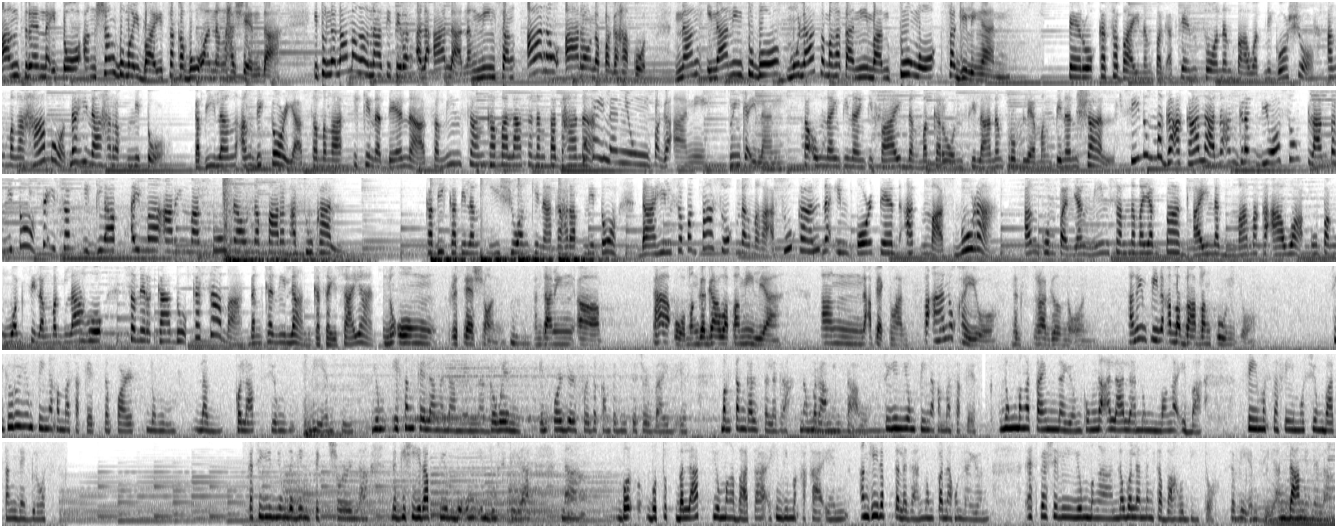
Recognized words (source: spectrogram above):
Ang tren na ito ang siyang bumaybay sa kabuuan ng hasyenda. Ito na lamang ang natitirang alaala ng minsang araw-araw na paghahakot ng inaning tubo mula sa mga taniman tungo sa gilingan. Pero kasabay ng pag-asenso ng bawat negosyo, ang mga hamon na hinaharap nito Kabilang ang Victoria sa mga ikinadena sa minsang kamalasan ng tadhana. Kailan yung pag-aani? Tuwing kailan? Taong 1995 nang magkaroon sila ng problemang pinansyal. Sinong mag-aakala na ang grandiosong plantang ito sa isang iglap ay maaaring matunaw na parang asukal? Kabi-kabilang issue ang kinakaharap nito dahil sa pagpasok ng mga asukal na imported at mas mura. Ang kumpanyang minsang namayagpag ay nagmamakaawa upang huwag silang maglaho sa merkado kasama ng kanilang kasaysayan. Noong recession, ang daming ah, tao, manggagawa pamilya ang naapektuhan. Paano kayo nag-struggle noon? Ano yung pinakamababang punto? Siguro yung pinakamasakit na part nung nag-collapse yung VMC, yung isang kailangan namin na gawin in order for the company to survive is magtanggal talaga ng maraming tao. So yun yung pinakamasakit. Nung mga time na yun, kung naalala nung mga iba, famous na famous yung Batang Negros. Kasi yun yung naging picture na naghihirap yung buong industriya na butot balat yung mga bata, hindi makakain. Ang hirap talaga nung panahon na yun. Especially yung mga nawalan ng trabaho dito sa VMC. Ang dami nila.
